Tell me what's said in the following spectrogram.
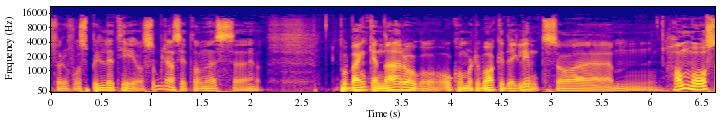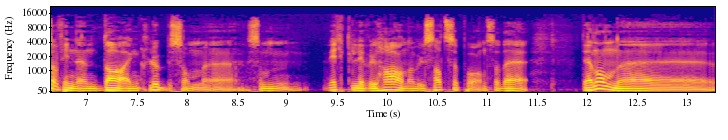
for å få spilletid, og så blir han sittende eh, på benken der òg og, og, kommer tilbake til Glimt. Så eh, han må også finne en, da en klubb som, eh, som, virkelig vil ha han og vil satse på han. Så det, det er noen eh,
